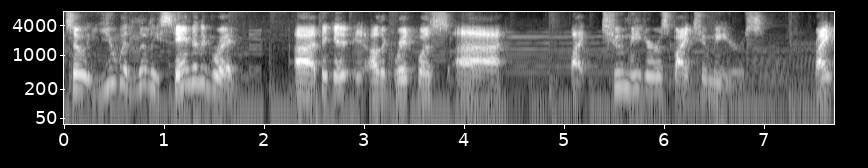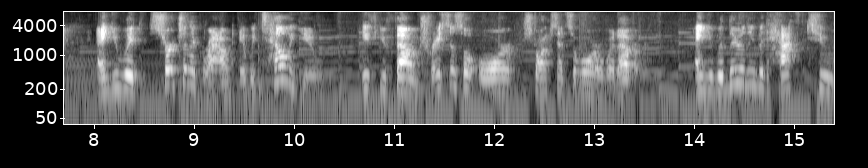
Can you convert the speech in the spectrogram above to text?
So you would literally stand in the grid. Uh, I think it, it- uh, the grid was uh, like two meters by two meters, right? And you would search on the ground. It would tell you if you found traces of ore, strong sense of ore, or whatever. And you would literally would have to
